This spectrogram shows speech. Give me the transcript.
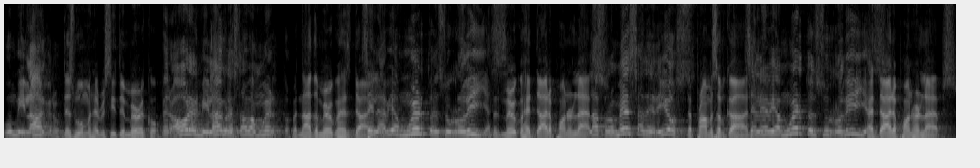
un milagro, This woman had received a miracle, pero ahora el milagro estaba muerto. but now the miracle has Se died. le había muerto en sus rodillas. The miracle had died upon her La laps. promesa de Dios The promise of God se le había muerto en sus rodillas. had died upon her laps.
